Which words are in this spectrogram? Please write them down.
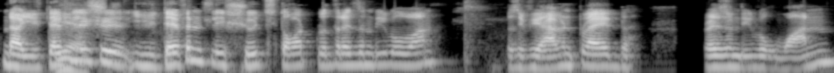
No, you definitely Yes. should. You definitely should start with Resident Evil One, because if you haven't played Resident Evil One,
